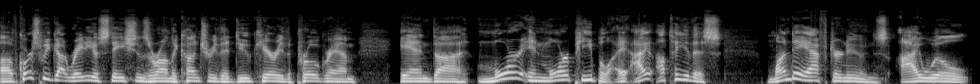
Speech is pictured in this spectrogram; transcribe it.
Uh, of course, we've got radio stations around the country that do carry the program, and uh, more and more people. I, will tell you this Monday afternoons, I will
